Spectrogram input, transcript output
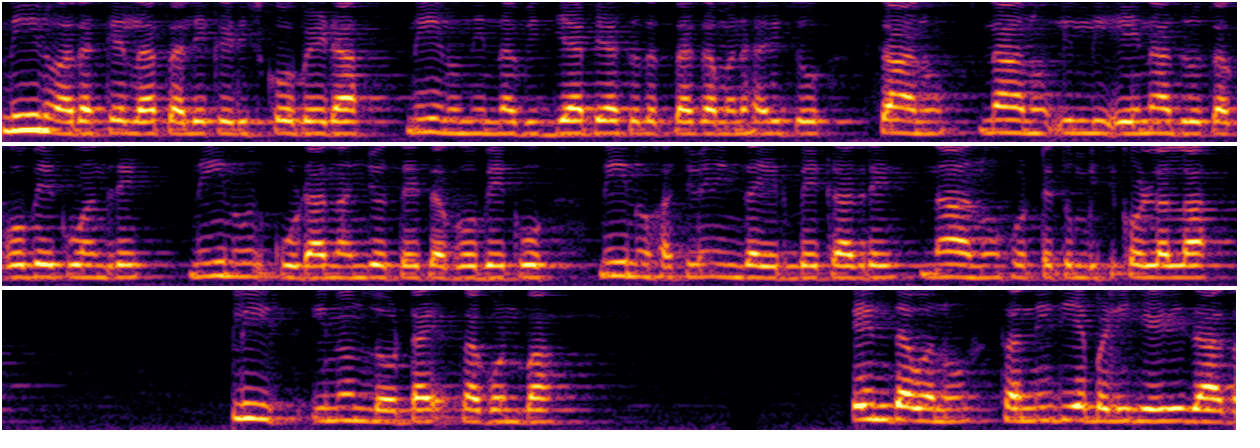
ನೀನು ಅದಕ್ಕೆಲ್ಲ ತಲೆ ಕೆಡಿಸ್ಕೋಬೇಡ ನೀನು ನಿನ್ನ ವಿದ್ಯಾಭ್ಯಾಸದತ್ತ ಗಮನಹರಿಸು ಸಾನು, ನಾನು ಇಲ್ಲಿ ಏನಾದರೂ ತಗೋಬೇಕು ಅಂದರೆ ನೀನು ಕೂಡ ನನ್ನ ಜೊತೆ ತಗೋಬೇಕು. ನೀನು ಹಸಿವಿನಿಂದ ಇರಬೇಕಾದ್ರೆ ನಾನು ಹೊಟ್ಟೆ ತುಂಬಿಸಿಕೊಳ್ಳಲ್ಲ. ಪ್ಲೀಸ್ ಇನ್ನೊಂದು ಲೋಟ ತಗೊಂಡ್ಬಾ ಎಂದವನು ಸನ್ನಿಧಿಯ ಬಳಿ ಹೇಳಿದಾಗ,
